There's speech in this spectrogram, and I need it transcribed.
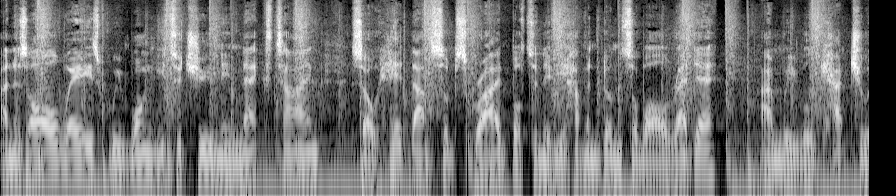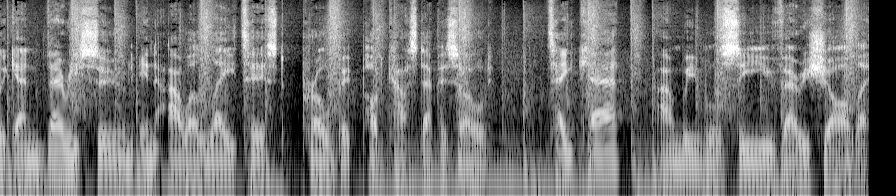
And as always, we want you to tune in next time, so hit that subscribe button if you haven't done so already, and we will catch you again very soon in our latest Pro-Fit Podcast episode. Take care, and we will see you very shortly.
